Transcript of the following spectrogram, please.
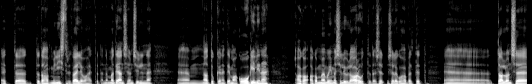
et ta tahab ministrid välja vahetada, no ma tean, see on selline ähm, natukene demagoogiline äh, aga, aga me võime selle üle arutada sel-, selle koha pealt, et äh, tal on see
